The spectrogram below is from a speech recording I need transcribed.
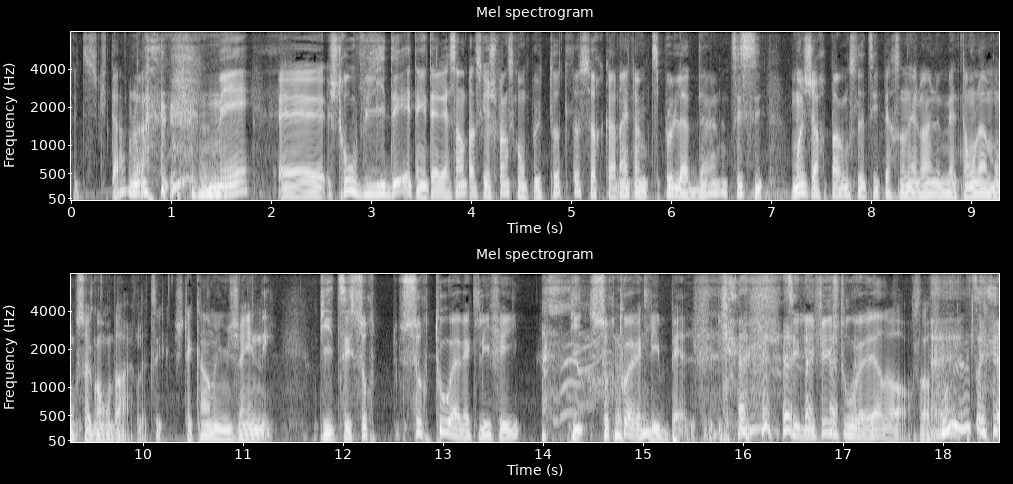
c'est discutable. là. mais euh, je trouve l'idée est intéressante parce que je pense qu'on peut tous se reconnaître un petit peu là-dedans. si- moi, je repense là, personnellement, là, mettons là, à mon secondaire, j'étais quand même gêné. Puis, sur- surtout avec les filles, puis surtout avec les belles filles. tu les filles, je trouvais l'air, bon, on s'en fout, là, tu.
